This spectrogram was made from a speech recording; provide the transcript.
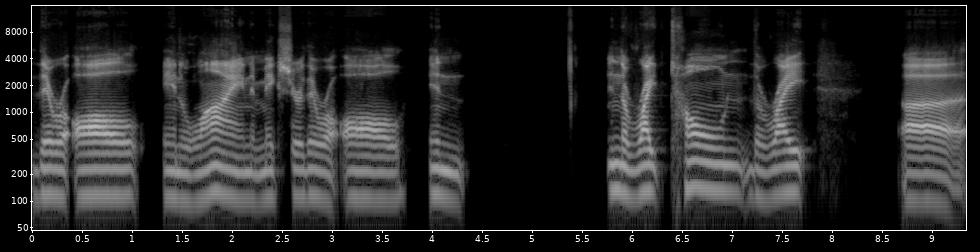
they were all in line and make sure they were all in in the right tone, the right, uh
